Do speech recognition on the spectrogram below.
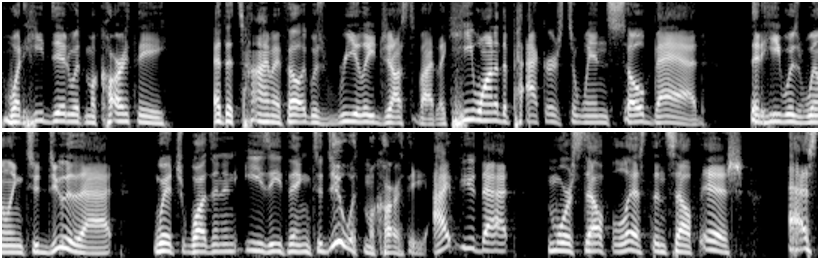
what he did with McCarthy at the time I felt like was really justified. Like he wanted the Packers to win so bad that he was willing to do that, which wasn't an easy thing to do with McCarthy. I viewed that more selfless than selfish. As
